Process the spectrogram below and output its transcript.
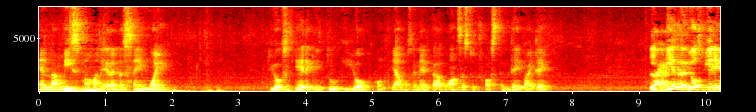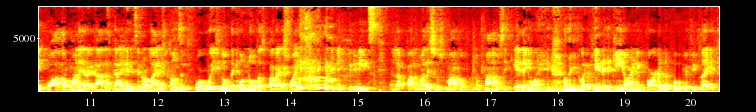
En la misma manera, in the same way, Dios quiere que tú y yo confiamos en Él. God wants us to trust Him day by day. La guía de Dios viene en cuatro maneras. God's guidance in our lives comes in four ways. No tengo notas para eso ahí, pero pueden escribir en la palma de sus manos, en las manos si quieren, o en, o en cualquier esquina, or any part of the book if you'd like.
